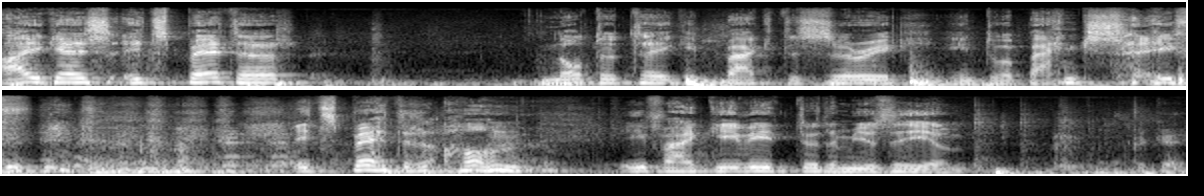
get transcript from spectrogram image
I guess it's better not to take it back to Zurich into a bank safe. it's better on if I give it to the museum. Okay.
